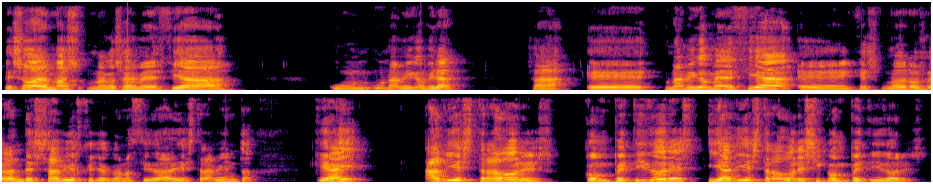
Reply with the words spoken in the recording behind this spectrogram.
eso además, una cosa que me decía un, un amigo, mirad, sea, eh, un amigo me decía, eh, que es uno de los grandes sabios que yo he conocido de adiestramiento, que hay adiestradores competidores y adiestradores y competidores.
